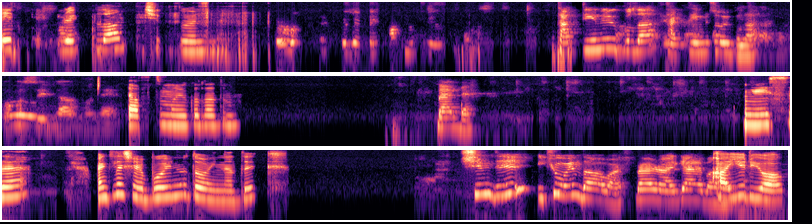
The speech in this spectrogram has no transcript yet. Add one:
E, reklam çıktı önüme. Taktiğini uygula. Taktiğimizi uygula. Babasıyla mı ne? Yaptım uyguladım. Ben de. Neyse. Arkadaşlar bu oyunu da oynadık. Şimdi iki oyun daha var. Berra gel bana. Hayır yok.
